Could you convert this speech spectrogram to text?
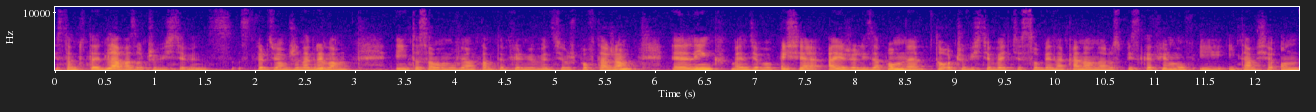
jestem tutaj dla Was oczywiście, więc stwierdziłam, że nagrywam. I to samo mówiłam w tamtym filmie, więc już powtarzam. E, Link będzie w opisie, a jeżeli zapomnę, to oczywiście wejdźcie sobie na kanał, na rozpiskę filmów i, i tam się on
